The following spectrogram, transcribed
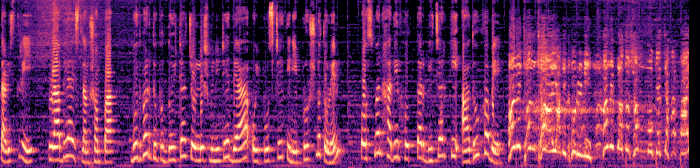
তার স্ত্রী রাবেয়া ইসলাম শম্পা। বুধবার দুপুর দুইটা চল্লিশ মিনিটে দেয়া ওই পোস্টে তিনি প্রশ্ন তোলেন ওসমান হাদির হত্যার বিচার কি আদৌ হবে? আমি সঞ্চয় আমি ঘূর্ণি আমি পথ সম্মুখে যাহা পাই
